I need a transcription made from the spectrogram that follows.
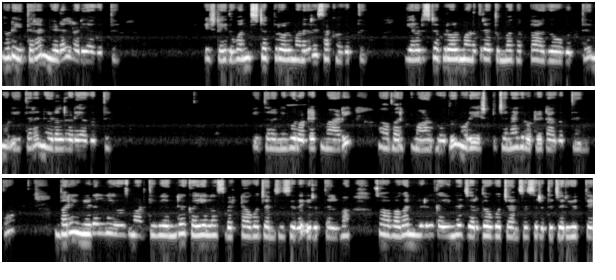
ನೋಡಿ, ಈ ಥರ ನೀಡಲ್ ರೆಡಿ ಆಗುತ್ತೆ. ಇಷ್ಟೇ ಇದು ಒಂದು ಸ್ಟೆಪ್ ರೋಲ್ ಮಾಡಿದ್ರೆ ಸಾಕಾಗುತ್ತೆ. ಎರಡು ಸ್ಟೆಪ್ ರೋಲ್ ಮಾಡಿದ್ರೆ ತುಂಬ ದಪ್ಪ ಆಗಿ ಹೋಗುತ್ತೆ. ನೋಡಿ, ಈ ಥರ ನೀಡಲ್ ರೆಡಿ ಆಗುತ್ತೆ. ಈ ಥರ ನೀವು ರೊಟೇಟ್ ಮಾಡಿ ವರ್ಕ್ ಮಾಡ್ಬೋದು. ನೋಡಿ, ಎಷ್ಟು ಚೆನ್ನಾಗಿ ರೊಟೇಟ್ ಆಗುತ್ತೆ ಅಂತ. ಬರೀ ನೀಡಲ್ನ ಯೂಸ್ ಮಾಡ್ತೀವಿ ಅಂದರೆ ಕೈಯೆಲ್ಲ ಸ್ವೆಟ್ ಆಗೋ ಚಾನ್ಸಸ್ ಇದೆ, ಇರುತ್ತಲ್ವಾ? ಸೊ ಆವಾಗ ನೀಡಲ್ ಕೈಯಿಂದ ಜರಿದು ಹೋಗೋ ಚಾನ್ಸಸ್ ಇರುತ್ತೆ, ಜರಿಯುತ್ತೆ.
